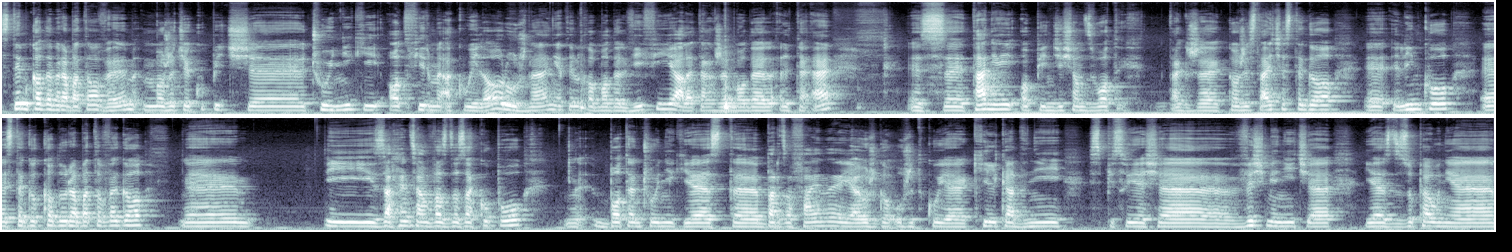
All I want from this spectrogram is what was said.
Z tym kodem rabatowym możecie kupić e, czujniki od firmy Aquilo, różne, nie tylko model Wi-Fi, ale także model LTE, z taniej o 50 zł. Także korzystajcie z tego e, linku, e, z tego kodu rabatowego. i zachęcam Was do zakupu, bo ten czujnik jest e, bardzo fajny. Ja już go użytkuję kilka dni, spisuje się wyśmienicie, jest zupełnie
